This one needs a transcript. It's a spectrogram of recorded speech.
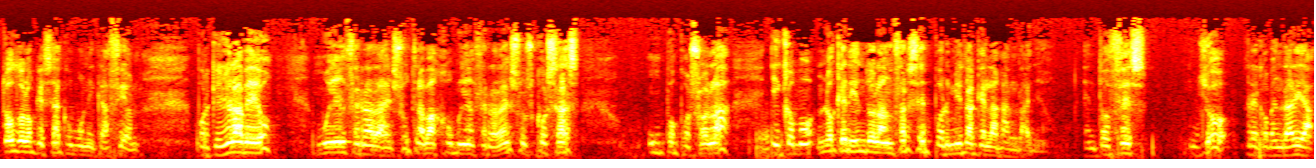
todo lo que sea comunicación. Porque yo la veo muy encerrada en su trabajo, muy encerrada en sus cosas, un poco sola y como no queriendo lanzarse por miedo a que le hagan daño. Entonces, yo recomendaría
